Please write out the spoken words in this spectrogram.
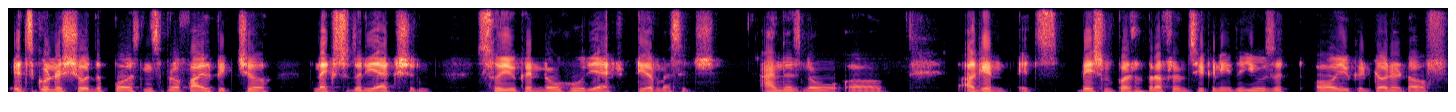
It's going to show the person's profile picture next to the reaction, so you can know who reacted to your message. And there's no, uh, again, it's based on personal preference. You can either use it or you can turn it off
